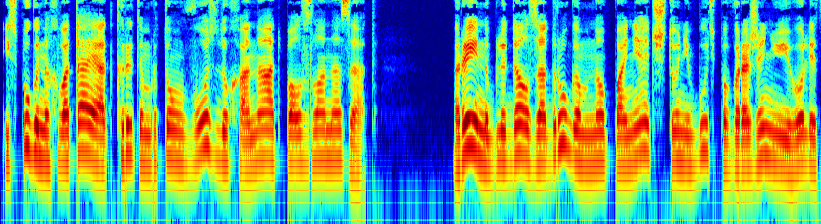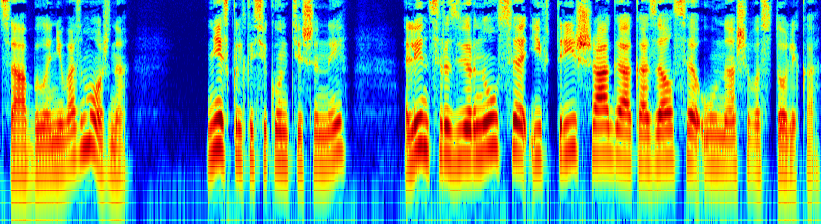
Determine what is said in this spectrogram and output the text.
Испуганно хватая открытым ртом воздух, она отползла назад. Рэй наблюдал за другом, но понять что-нибудь по выражению его лица было невозможно. Несколько секунд тишины — Линц развернулся и в три шага оказался у нашего столика.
